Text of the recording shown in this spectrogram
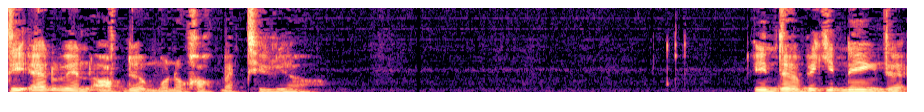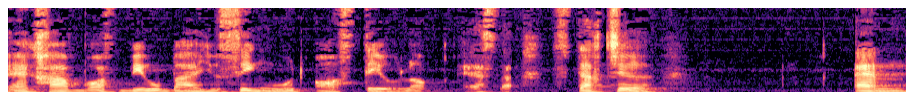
The advent of the monocoque material. In the beginning, the aircraft was built by using wood or steel log as a structure, and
